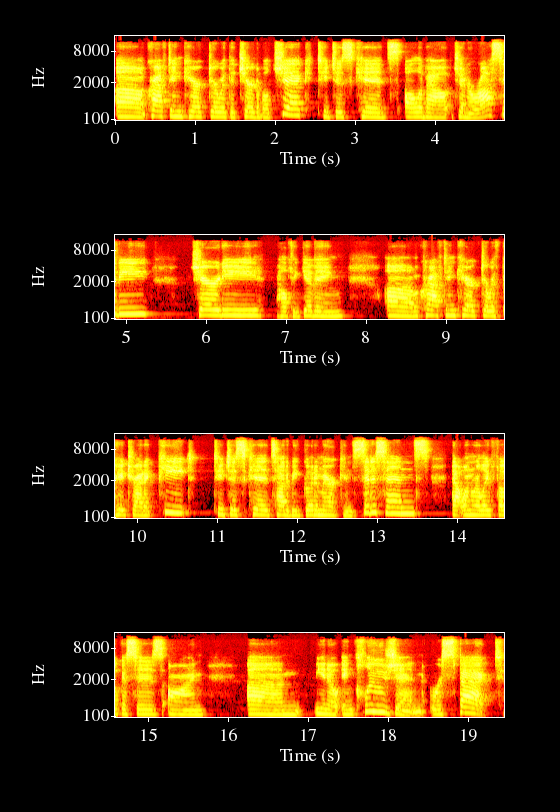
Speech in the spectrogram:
Uh, crafting character with a charitable chick teaches kids all about generosity charity healthy giving. Um, crafting character with patriotic pete teaches kids how to be good american citizens that one really focuses on um, you know, inclusion, respect,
